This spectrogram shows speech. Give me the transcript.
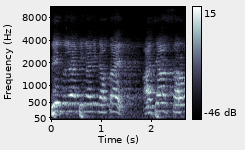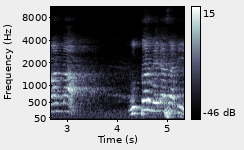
वेगवेगळ्या ठिकाणी करतायत. अशा सर्वांना उत्तर देण्यासाठी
